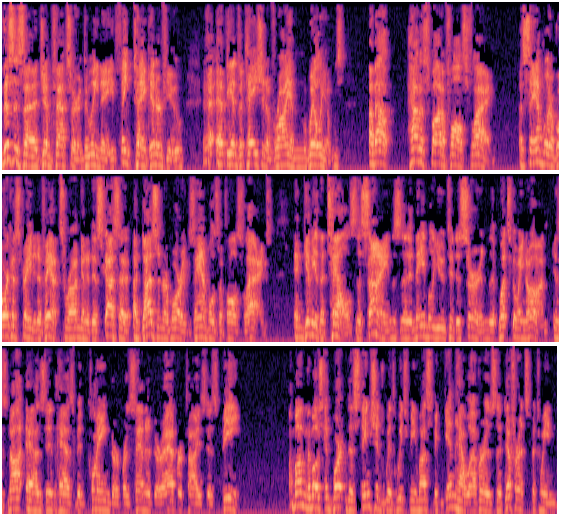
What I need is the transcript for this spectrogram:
This is uh, Jim Fetzer doing a think tank interview at the invitation of Ryan Williams about how to spot a false flag, a sampler of orchestrated events where I'm going to discuss a, a dozen or more examples of false flags and give you the tells, the signs that enable you to discern that what's going on is not as it has been claimed or presented or advertised as being. Among the most important distinctions with which we must begin, however, is the difference between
